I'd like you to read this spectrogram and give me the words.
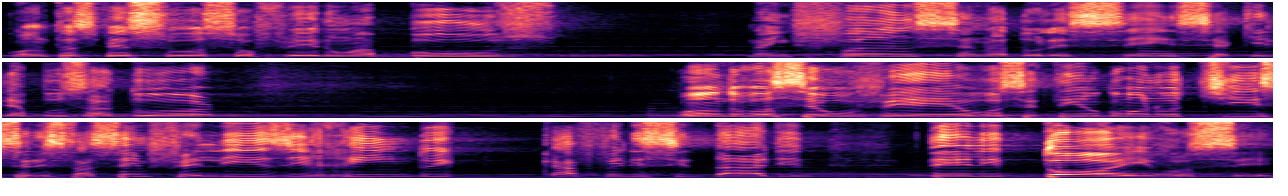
Quantas pessoas sofreram abuso na infância, na adolescência? Aquele abusador, quando você o vê ou você tem alguma notícia, ele está sempre feliz e rindo, e a felicidade dele dói você,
